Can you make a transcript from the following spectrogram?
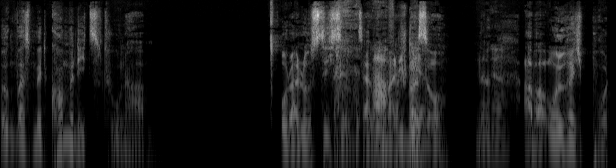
irgendwas mit Comedy zu tun haben. Oder lustig sind, sagen wir Ah, mal lieber verstehe. so. Ne? Ja. Aber Ulrich Pot-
